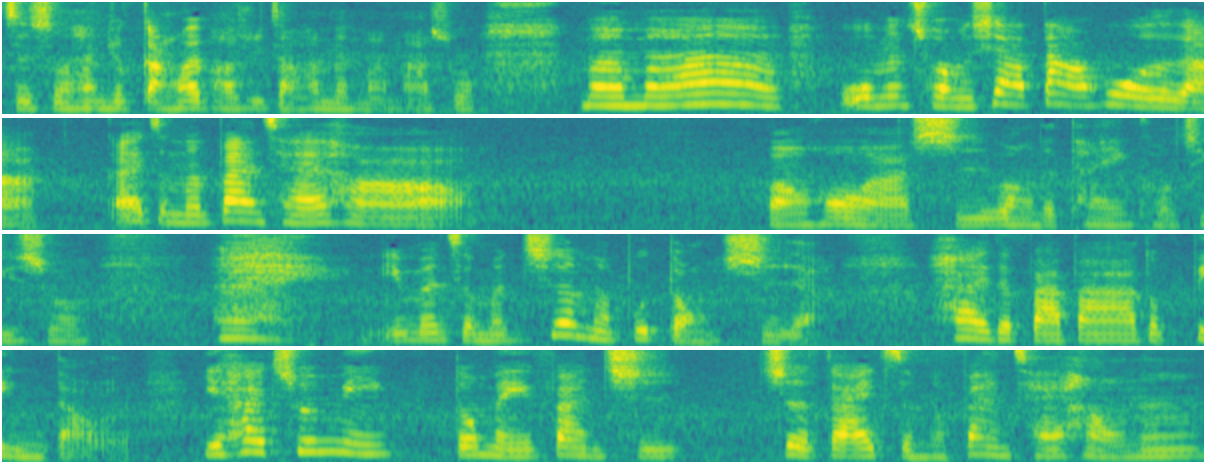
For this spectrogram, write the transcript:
这时候，他们就赶快跑去找他们妈妈说：“妈妈，我们闯下大祸了啦，该怎么办才好？”皇后啊，失望的叹一口气说：“唉，你们怎么这么不懂事啊？害得爸爸都病倒了，也害村民都没饭吃，这该怎么办才好呢？”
